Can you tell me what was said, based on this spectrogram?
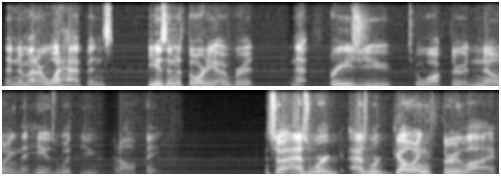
That no matter what happens, He is an authority over it, and that frees you to walk through it knowing that He is with you in all things. And so as we're as we're going through life,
